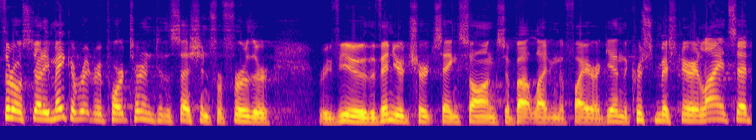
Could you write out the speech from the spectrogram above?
thorough study, make a written report, turn it into the session for further review. The Vineyard Church sang songs about lighting the fire again. The Christian Missionary Alliance said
